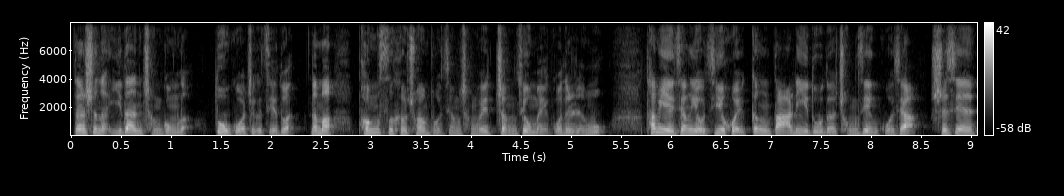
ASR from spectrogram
但是呢，一旦成功了。度过这个阶段，那么彭斯和川普将成为拯救美国的人物，他们也将有机会更大力度地重建国家，实现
